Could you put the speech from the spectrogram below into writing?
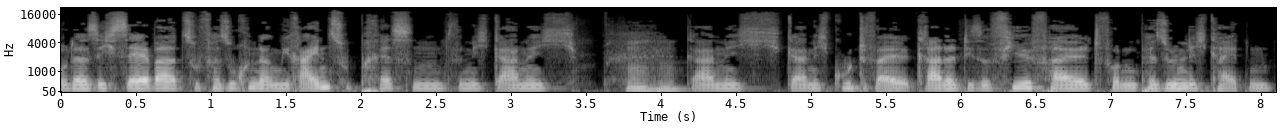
oder sich selber zu versuchen, da irgendwie reinzupressen, finde ich gar nicht, mhm. gar nicht, gar nicht gut, weil gerade diese Vielfalt von Persönlichkeiten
